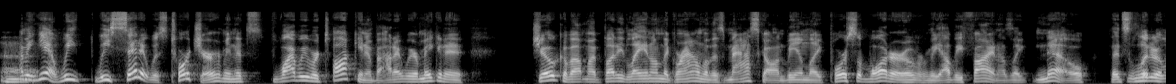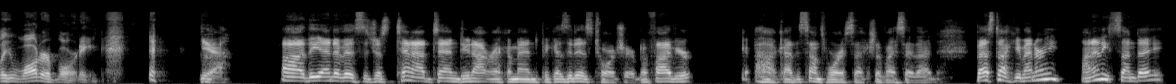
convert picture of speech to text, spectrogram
Uh, I mean, yeah, we we said it was torture. I mean, that's why we were talking about it. We were making a joke about my buddy laying on the ground with his mask on, being like, "Pour some water over me, I'll be fine." I was like, "No, that's literally waterboarding." Yeah. Uh, the end of this is just 10 out of 10. Do not recommend because it is torture. But five year. Oh, God, this sounds worse, actually, if I say that. Best documentary on any Sunday.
